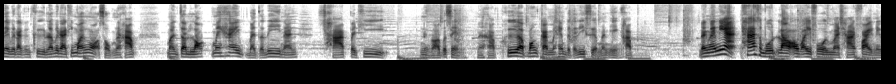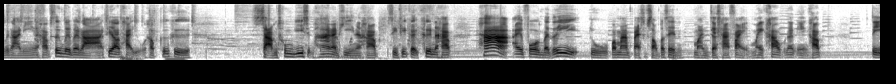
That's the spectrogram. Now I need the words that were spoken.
ในเวลากลางคืน และเวลาที่ไม่เหมาะสมนะครับ มันจะล็อกไม่ให้แบตเตอรี่นั้นชาร์จไปที่ 100%นะครับ เพื่อป้องกันไม่ให้แบตเตอรี่เสื่อมนั่นเองครับ ดังนั้นเนี่ยถ้าสมมติเราเอา iPhone มาชาร์จไฟในเวลานี้นะครับ ซึ่งเป็นเวลาที่เราถ่ายอยู่ครับก็คือ3ทุ่ม25 นาทีนะครับ สิ่งที่เกิดขึ้นนะครับ ถ้า iPhone แบตเตอรี่อยู่ประมาณ 82%มันจะชาร์จไฟไม่เข้านั่นเองครับ ตี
